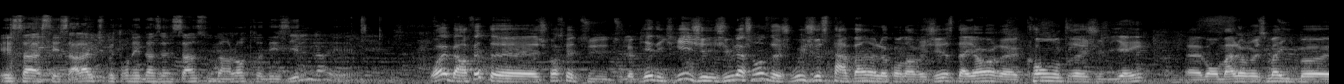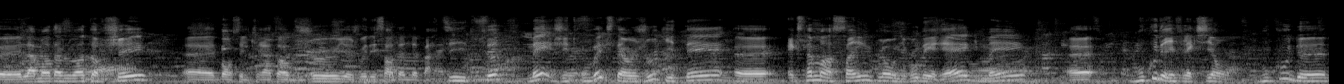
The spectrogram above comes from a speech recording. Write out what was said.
Et ça, c'est ça là, et tu peux tourner dans un sens ou dans l'autre des îles là. et- Ouais, ben en fait, euh, je pense que tu, tu l'as bien décrit. J'ai eu la chance de jouer juste avant qu'on enregistre, d'ailleurs, euh, contre Julien. Euh, bon, malheureusement, il m'a lamentablement torché. Euh, bon, c'est le créateur du jeu, il a joué des centaines de parties, tout ça. Mais j'ai trouvé que c'était un jeu qui était euh, extrêmement simple là, au niveau des règles, mais euh, beaucoup de réflexion, beaucoup de...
